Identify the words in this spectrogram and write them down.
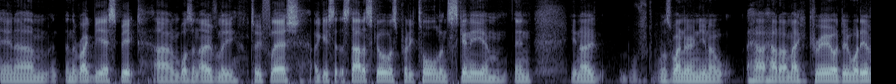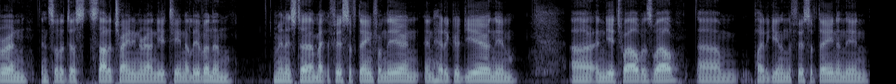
and um, in the rugby aspect, um, wasn't overly too flash. I guess at the start of school was pretty tall and skinny, and and you know was wondering you know how how do I make a career or do whatever, and and sort of just started training around year 10, 11, and managed to make the first 15 from there, and, and had a good year, and then uh, in year 12 as well. Um, played again in the first 15 and then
